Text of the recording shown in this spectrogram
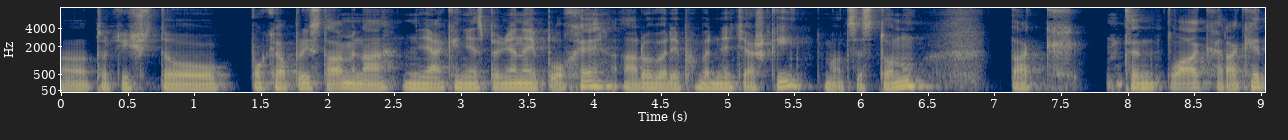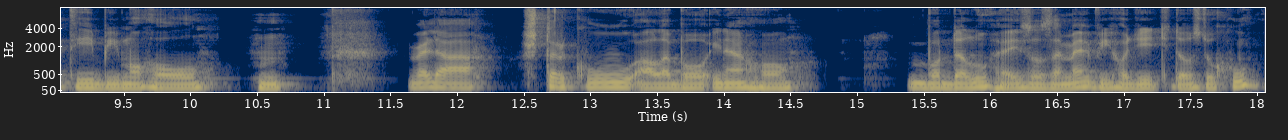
totiž to pokiaľ pristávame na nejakej nespevnenej ploche a rover je pomerne ťažký, má cez tonu, tak ten tlak rakety by mohol hm, veľa štrku alebo iného bordelu hej, zo zeme vyhodiť do vzduchu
